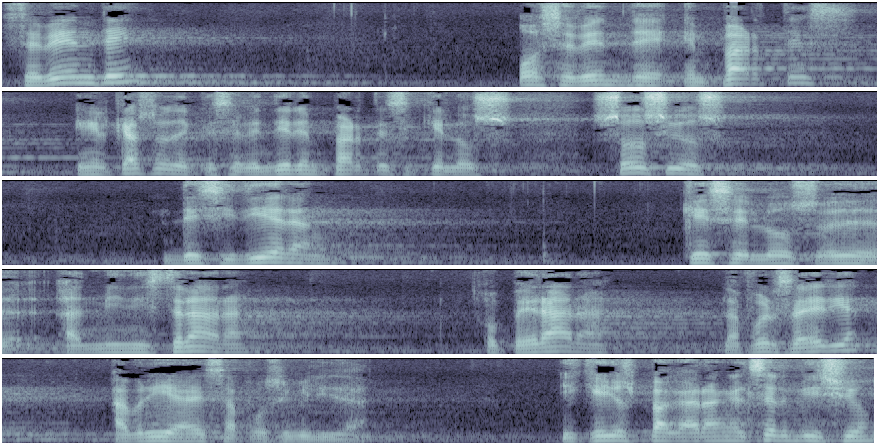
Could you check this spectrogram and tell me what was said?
se vende o se vende en partes. En el caso de que se vendiera en partes y que los socios decidieran que se los eh, administrara, operara la Fuerza Aérea, habría esa posibilidad. Y que ellos pagarán el servicio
